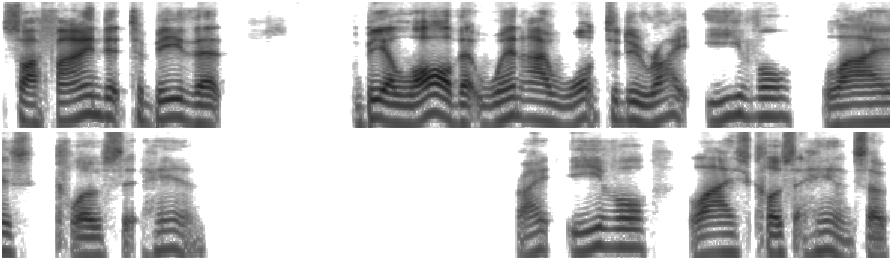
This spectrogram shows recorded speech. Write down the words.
so I find it to be that be a law that when I want to do right, evil lies close at hand. Right? Evil lies close at hand. So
